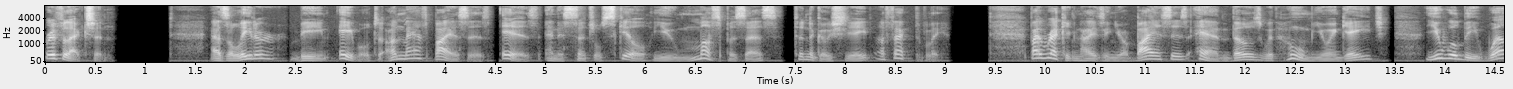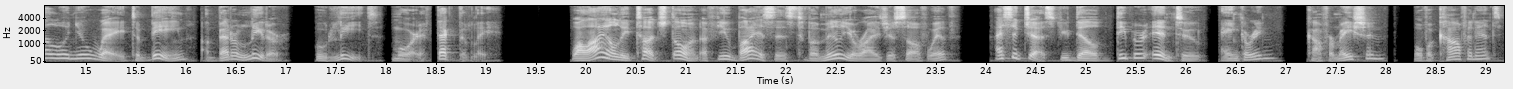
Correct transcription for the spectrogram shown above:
Reflection as a leader, being able to unmask biases is an essential skill you must possess to negotiate effectively. By recognizing your biases and those with whom you engage, you will be well on your way to being a better leader who leads more effectively. While I only touched on a few biases to familiarize yourself with, I suggest you delve deeper into anchoring, confirmation, overconfidence,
